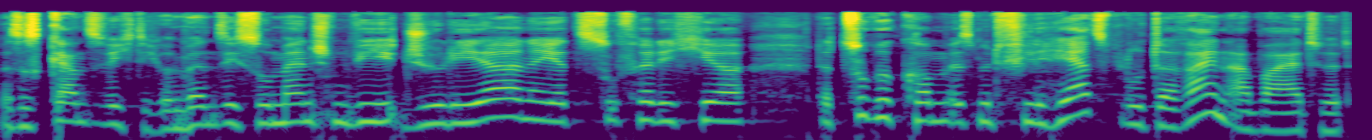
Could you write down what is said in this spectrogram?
Das ist ganz wichtig. Und wenn sich so Menschen wie Juliane jetzt zufällig hier dazugekommen ist, mit viel Herzblut da reinarbeitet,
